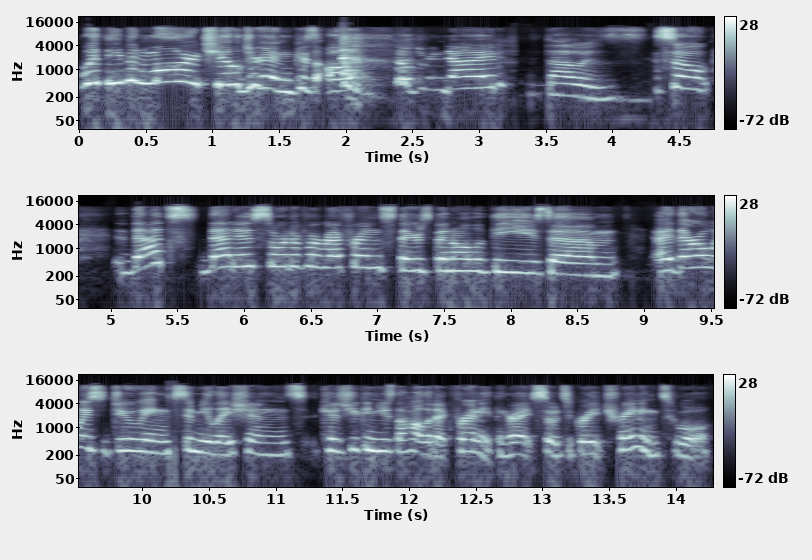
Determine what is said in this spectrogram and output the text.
with even more children," because all children died. That was So that's that is sort of a reference. There's been all of these. Um, they're always doing simulations because you can use the holodeck for anything, right? So it's a great training tool.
